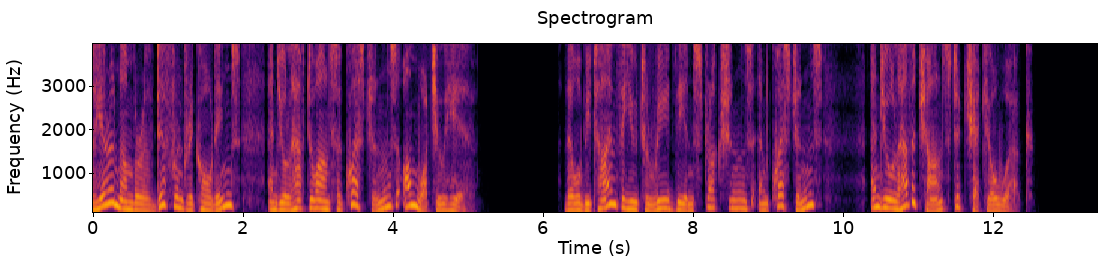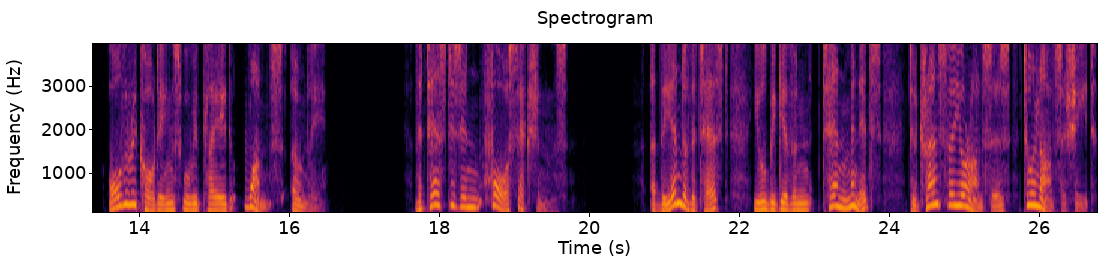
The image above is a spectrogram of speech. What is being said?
hear a number of different recordings and you'll have to answer questions on what you hear. There will be time for you to read the instructions and questions and you'll have a chance to check your work. All the recordings will be played once only. The test is in four sections. At the end of the test, you'll be given 10 minutes to transfer your answers to an answer sheet.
